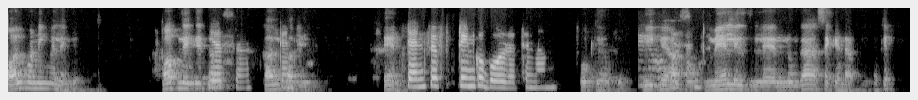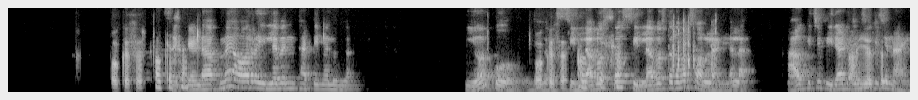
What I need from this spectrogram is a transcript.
कल मॉर्निंग में लेंगे कब लेंगे कल यस सर कल कब 10 10:15 को बोल रहे थे मैम ओके ओके ठीक है आपको मैं ले, ले लूंगा सेकंड हाफ में ओके Okay sir okay sir second half में और इलेवन थर्टी में लूंगा year Okay, sir. Syllabus Okay, ତ ସିଲାବସ ତ ତମର ସରିଲାଣି ହେଲା ଆଉ କିଛି ବିରାଟ Ah, ଜିନିଷ yes, କିଛି sir. ନାହିଁ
